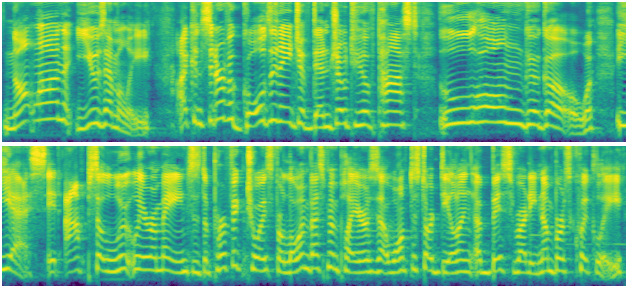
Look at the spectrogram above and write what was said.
Natlan, use Emilie. I consider the golden age of Dendro to have passed long ago. Yes, it absolutely remains as the perfect choice for low investment players that want to start dealing abyss ready numbers quickly.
